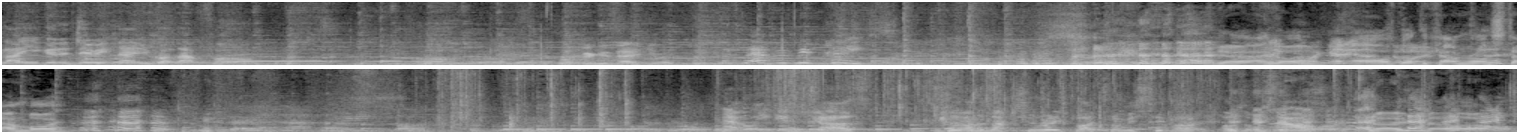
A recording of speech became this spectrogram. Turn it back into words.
fair play, you're going to do it now, you've got that far. My fingers aching. Could we have a repeat? Yeah, hang on. Oh, I've got the camera on standby. Now what you can do? Gaz, can I have an action replay from me sitting like I was upstairs? No, you know what?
